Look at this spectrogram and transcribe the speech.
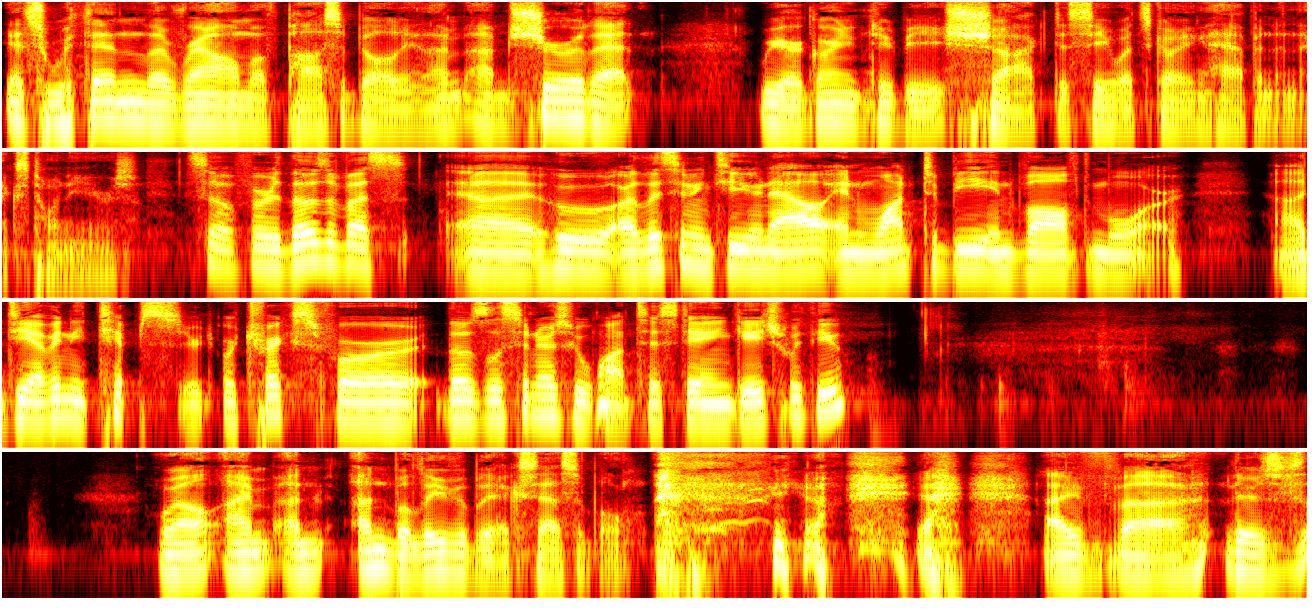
it's within the realm of possibility. I'm I'm sure that we are going to be shocked to see what's going to happen in the next 20 years. So, for those of us uh, who are listening to you now and want to be involved more, uh, do you have any tips or, or, tricks for those listeners who want to stay engaged with you? Well, I'm un- unbelievably accessible. you know, I've uh, there's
